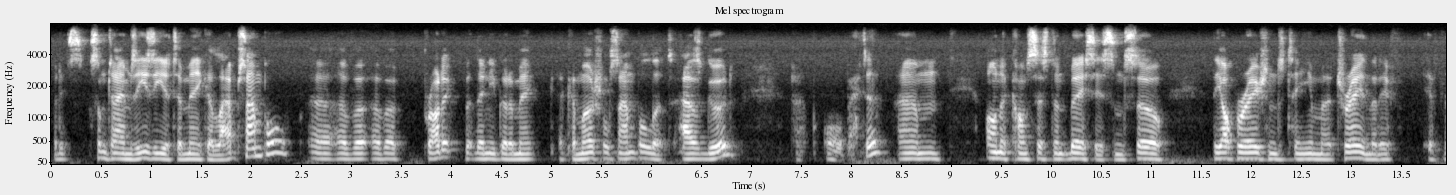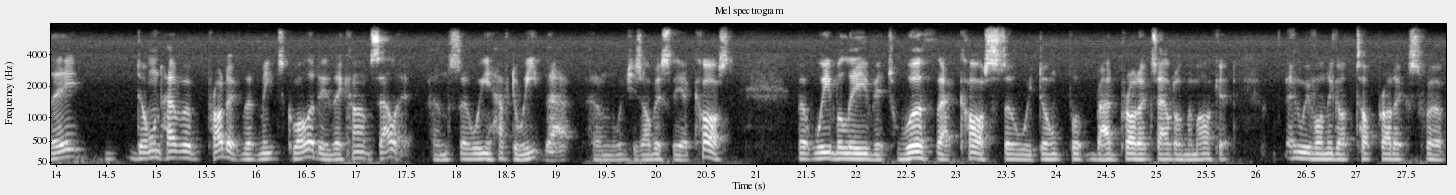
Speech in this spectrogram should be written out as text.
but it's sometimes easier to make a lab sample uh, of, a, of a product, but then you've got to make a commercial sample that's as good or better um, on a consistent basis. And so the operations team are trained that if if they don't have a product that meets quality, they can't sell it, and so we have to eat that, and which is obviously a cost. But we believe it's worth that cost, so we don't put bad products out on the market, and we've only got top products for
